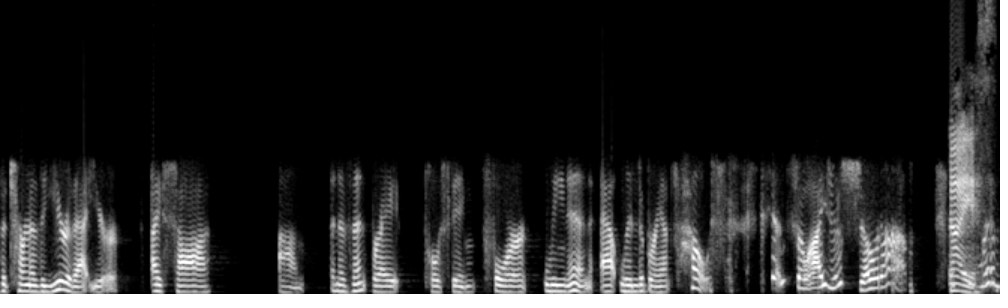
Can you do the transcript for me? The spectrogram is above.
the turn of the year that year, I saw um, an Eventbrite posting for Lean In at Linda Brandt's house. and so I just showed up. Nice. She lives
